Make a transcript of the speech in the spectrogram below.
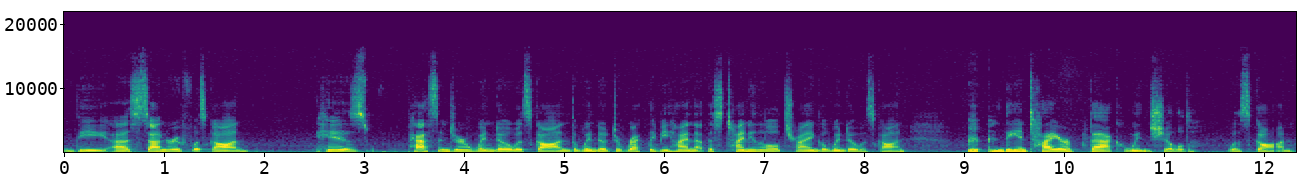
The uh, sunroof was gone. His passenger window was gone. The window directly behind that, this tiny little triangle window, was gone. the entire back windshield was gone.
